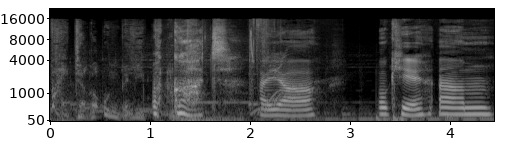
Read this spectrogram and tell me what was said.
weitere unbeliebte Oh Gott. Ah ja. Okay, ähm.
